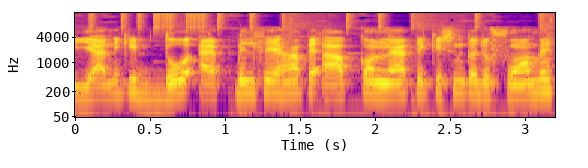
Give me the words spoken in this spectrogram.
यानी कि दो अप्रैल से यहाँ पे आपका ऑनलाइन एप्लीकेशन का जो फॉर्म है,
